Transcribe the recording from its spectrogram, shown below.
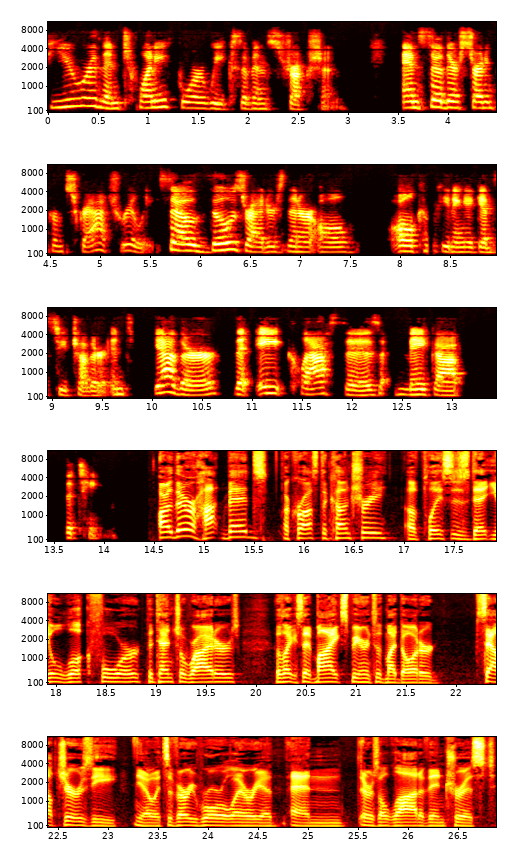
fewer than 24 weeks of instruction. And so they're starting from scratch, really. So those riders then are all all competing against each other. And together, the eight classes make up the team. Are there hotbeds across the country of places that you'll look for potential riders? Because, like I said, my experience with my daughter, South Jersey, you know, it's a very rural area and there's a lot of interest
